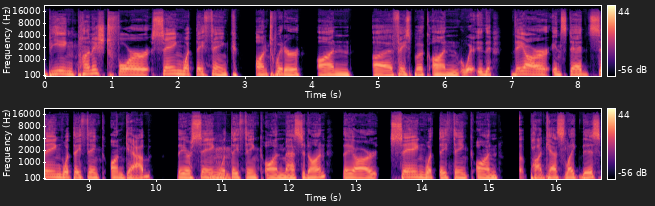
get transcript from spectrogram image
being punished for saying what they think on Twitter, on uh, Facebook, on they are instead saying what they think on Gab. They are saying mm-hmm. what they think on Mastodon. They are saying what they think on podcasts like this,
